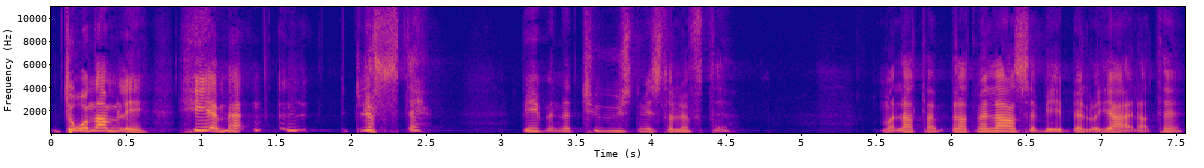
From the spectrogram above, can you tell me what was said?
Da nemlig har vi et løfte. Bibelen er tusenvis av løfter. La meg lese Bibelen og gjøre det til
